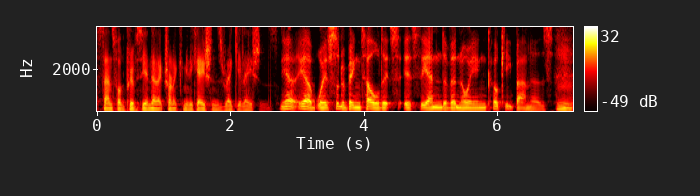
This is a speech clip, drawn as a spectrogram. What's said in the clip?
stands for, the Privacy and Electronic Communications Regulations. Yeah, yeah, we're sort of being told it's it's the end of annoying cookie banners. Hmm.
